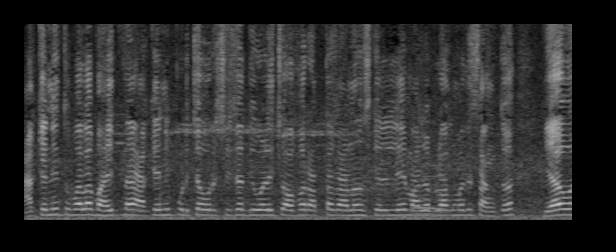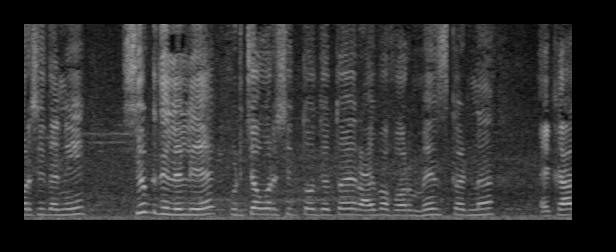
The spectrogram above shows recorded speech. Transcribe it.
आक्यानी तुम्हाला माहीत नाही आक्यानी पुढच्या वर्षीच्या दिवाळीची ऑफर आत्ताच अनाऊन्स केलेली आहे. माझ्या ब्लॉगमध्ये सांगतो या वर्षी त्यांनी शिफ्ट दिलेली आहे. पुढच्या वर्षी तो देतोय रायबा फॉर मेन्सकडनं एका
